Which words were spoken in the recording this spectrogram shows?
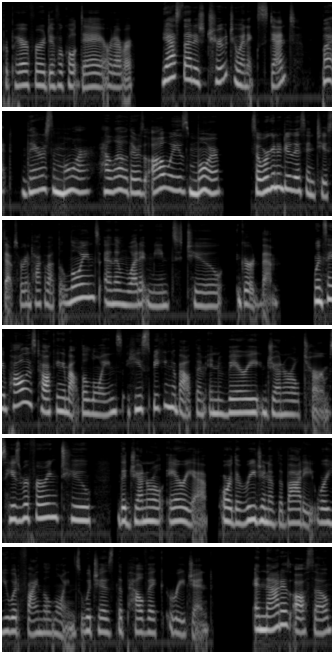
prepare for a difficult day or whatever. Yes, that is true to an extent, but there's more. Hello, there's always more. So we're going to do this in two steps. We're going to talk about the loins and then what it means to gird them. When St. Paul is talking about the loins, he's speaking about them in very general terms. He's referring to the general area or the region of the body where you would find the loins, which is the pelvic region. And that is also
